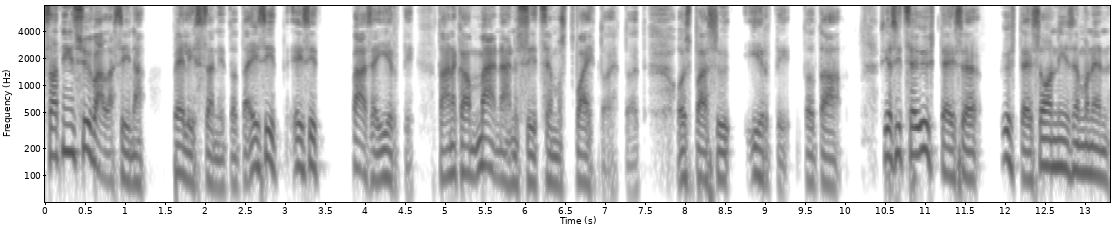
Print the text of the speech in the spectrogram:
Sä oot niin syvällä siinä pelissä, niin tota, ei, siitä, ei siitä pääse irti. Tai ainakaan mä en nähnyt siitä semmoista vaihtoehtoa, että olisi päässyt irti. Tota. Ja sitten se yhteisö, yhteisö on niin semmoinen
